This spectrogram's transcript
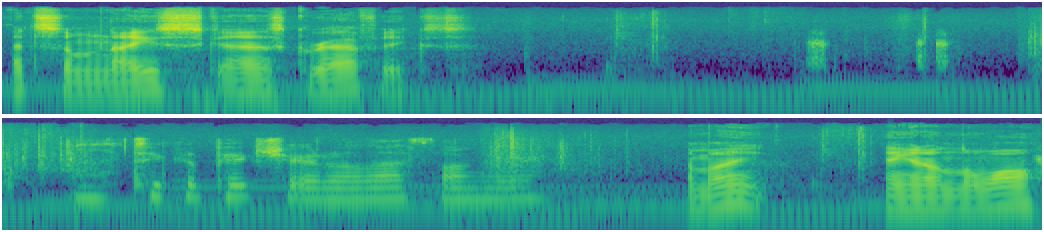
That's some nice ass graphics. I'll take a picture, it'll last longer. I might. Hang it on the wall.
